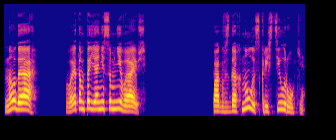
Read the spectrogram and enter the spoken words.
Ну да, в этом-то я не сомневаюсь. Пак вздохнул и скрестил руки.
